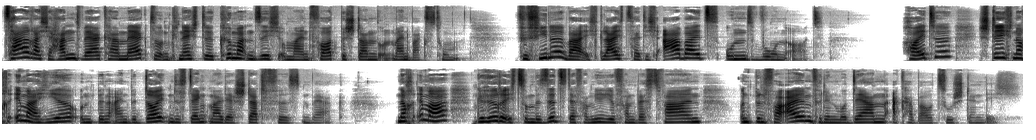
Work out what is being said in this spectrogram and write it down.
Zahlreiche Handwerker, Mägde und Knechte kümmerten sich um meinen Fortbestand und mein Wachstum. Für viele war ich gleichzeitig Arbeits- und Wohnort. Heute stehe ich noch immer hier und bin ein bedeutendes Denkmal der Stadt Fürstenberg. Noch immer gehöre ich zum Besitz der Familie von Westfalen und bin vor allem für den modernen Ackerbau zuständig.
